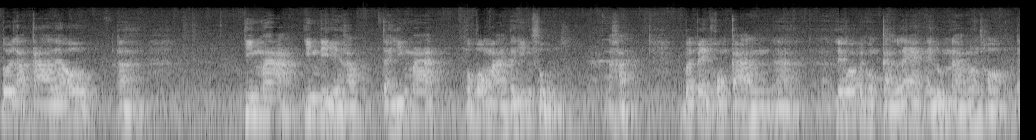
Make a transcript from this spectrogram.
โดยหลักการแล้วยิ่งมากยิ่งดีครับ แต่ยิ่งมากงบประมาณก็ยิ่งสูงนะครับ มันเป็นโครงการ เรียกว่าเป็นโครงการแรกในลุ่มน้ำบางทองใน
